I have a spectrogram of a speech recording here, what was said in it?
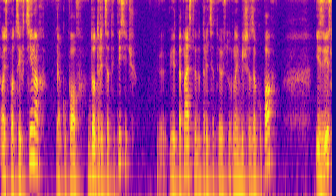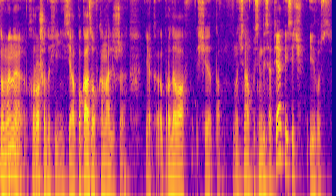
Ось по цих цінах я купував до 30 тисяч, від 15 до 30, ось тут найбільше закупав. І, звісно, в мене хороша дохідність. Я показував в каналі вже, як продавав ще там, починав по 75 тисяч і ось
